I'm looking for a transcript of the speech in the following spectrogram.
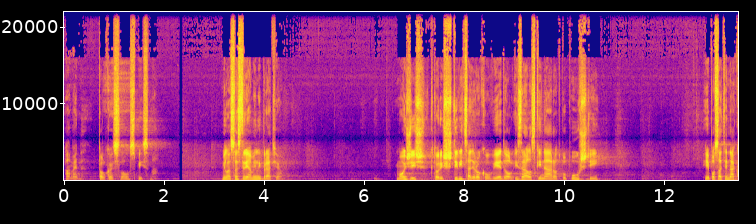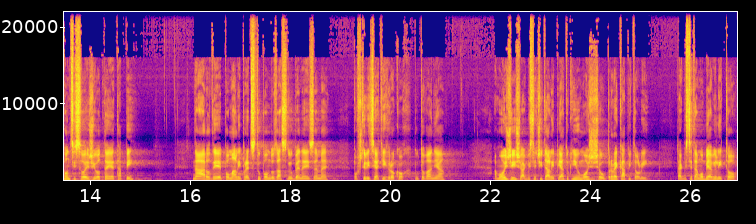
Amen. Toľko je slov z písma. Milé sestry a milí bratia, Mojžiš, ktorý 40 rokov viedol izraelský národ po púšti, je v podstate na konci svojej životnej etapy. Národ je pomaly pred vstupom do zasľúbenej zeme po 40 rokoch putovania. A Mojžiš, ak by ste čítali 5. knihu Mojžišovu, prvé kapitoly, tak by ste tam objavili to,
